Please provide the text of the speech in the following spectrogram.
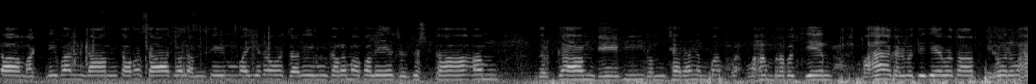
तामग्निवर्णां तपसा ज्वलन्तीं वैरोचनीं कर्मफलेषु जुष्टां दुर्गां देवीं शरणं महं प्रपद्ये महागणपतिदेवताभ्यो नमः।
